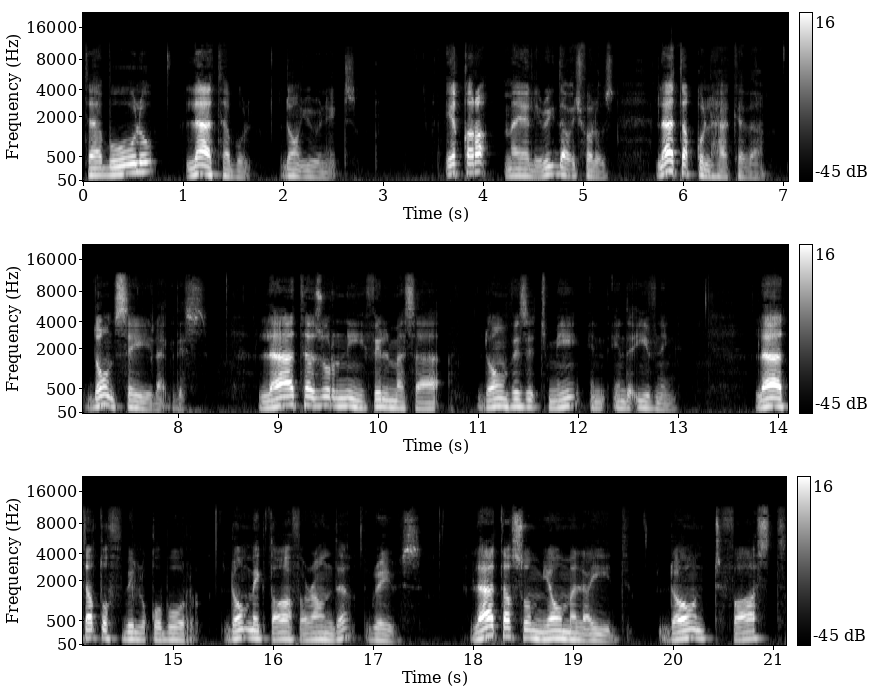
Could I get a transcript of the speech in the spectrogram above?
تبول لا تبل don't urinate اقرأ ما يلي read that which follows لا تقل هكذا don't say like this لا تزرني في المساء don't visit me in, in the evening لا تطف بالقبور don't make طواف around the graves لا تصم يوم العيد don't fast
